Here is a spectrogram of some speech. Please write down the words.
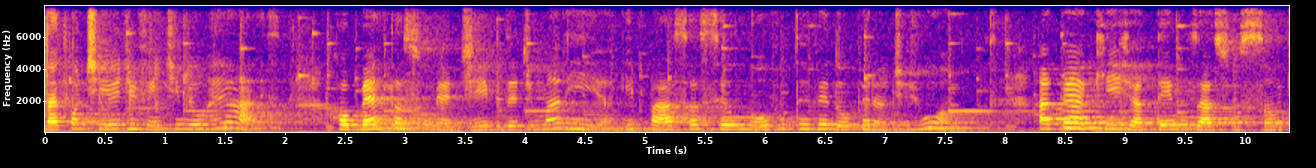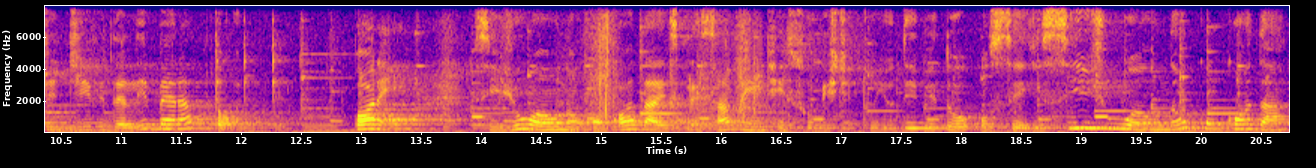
na quantia de 20 mil reais. Roberto assume a dívida de Maria e passa a ser o novo devedor perante João. Até aqui já temos a assunção de dívida liberatória. Porém, se João não concordar expressamente em substituir o devedor, ou seja, se João não concordar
